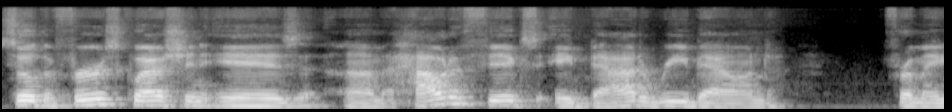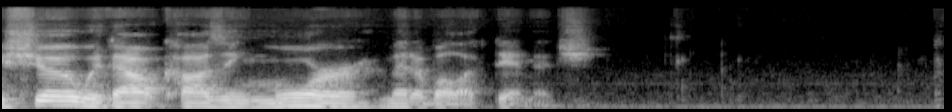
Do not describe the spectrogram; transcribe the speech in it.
So the first question is um, how to fix a bad rebound from a show without causing more metabolic damage. Is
